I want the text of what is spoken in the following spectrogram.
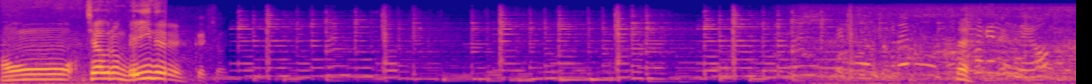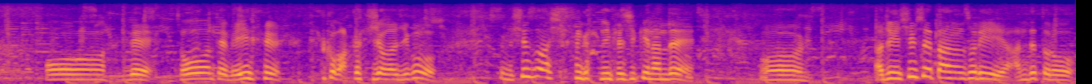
오, 제가 그럼 메인을 그렇죠. 그래도 네. 하겠는데요? 어, 네. 저한테 메일을 자꾸 맡겨주셔가지고 좀 실수하시는 거 아닌가 싶긴 한데, 어, 나중에 실수했다는 소리 안 듣도록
